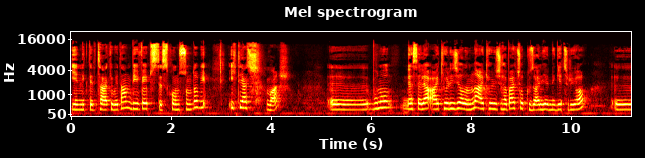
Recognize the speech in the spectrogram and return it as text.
yenilikleri takip eden bir web sitesi konusunda bir ihtiyaç var. E, bunu mesela arkeoloji alanında arkeoloji haber çok güzel yerine getiriyor. E,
